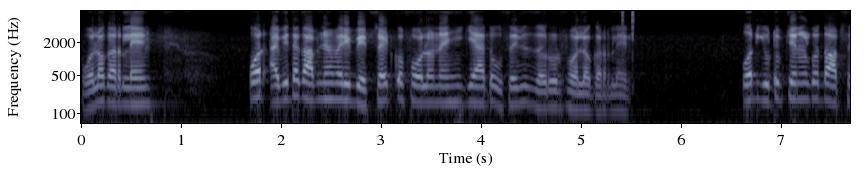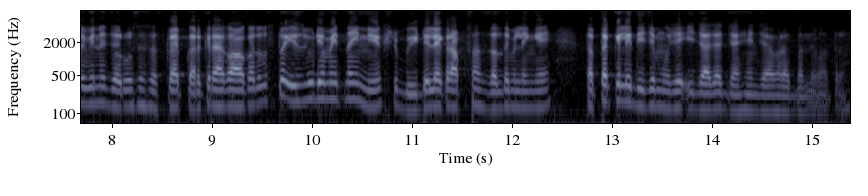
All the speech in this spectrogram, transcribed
फॉलो कर लें। और अभी तक आपने हमारी वेबसाइट को फॉलो नहीं किया तो उसे भी ज़रूर फॉलो कर लें। और यूट्यूब चैनल को तो आप सभी ने ज़रूर से सब्सक्राइब करके रखा होगा। दोस्तों, इस वीडियो में इतना ही। नेक्स्ट वीडियो लेकर आपके साथ जल्द मिलेंगे। तब तक के लिए दीजिए मुझे इजाज़त। जय हिंद, जय भारत बंदे मातरम।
